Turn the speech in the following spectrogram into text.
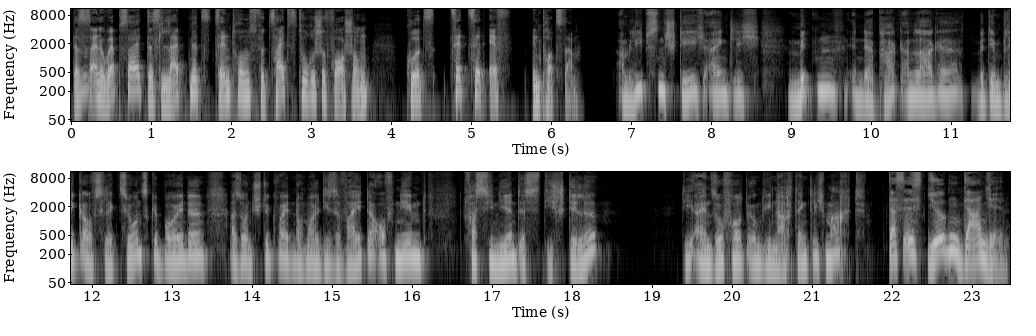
Das ist eine Website des Leibniz Zentrums für zeithistorische Forschung, kurz ZZF in Potsdam. Am liebsten stehe ich eigentlich mitten in der Parkanlage mit dem Blick aufs Lektionsgebäude, also ein Stück weit nochmal diese Weite aufnehmend. Faszinierend ist die Stille, die einen sofort irgendwie nachdenklich macht. Das ist Jürgen Daniel.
